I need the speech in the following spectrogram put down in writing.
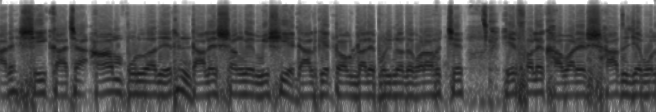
আর সেই কাঁচা আম পড়ুয়াদের ডালের সঙ্গে মিশিয়ে ডালকে টক ডালে পরিণত করা হচ্ছে। এর ফলে খাবারের স্বাদ যেমন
